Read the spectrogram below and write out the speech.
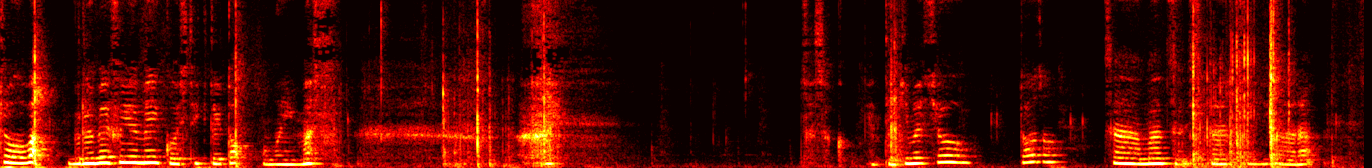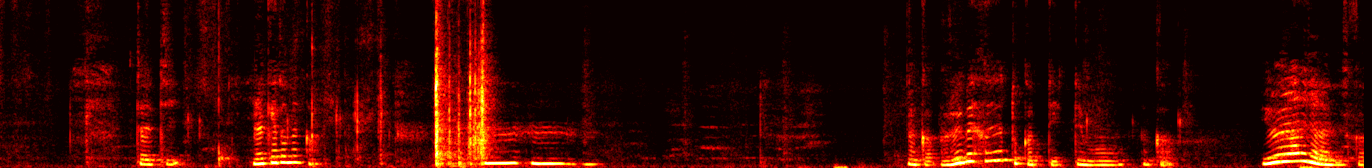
今日はブルベ冬メイクをしていきたいと思います。はい。早速やっていきましょう。どうぞ。さあまず下地から。下地日焼け止めか。うんうんうん。なんかブルベ冬とかって言ってもなんかいろいろあるじゃないですか。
